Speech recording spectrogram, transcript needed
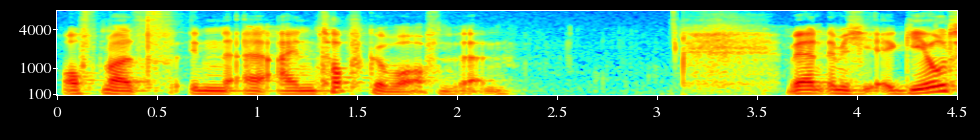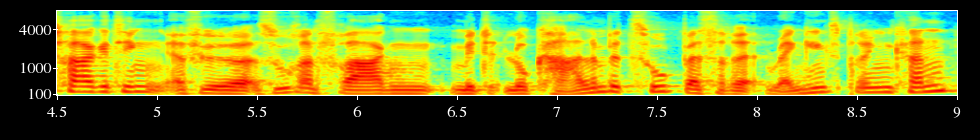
oftmals in äh, einen Topf geworfen werden. Während nämlich Geotargeting für Suchanfragen mit lokalem Bezug bessere Rankings bringen kann,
